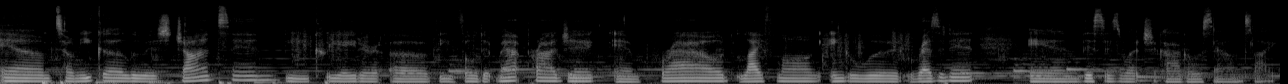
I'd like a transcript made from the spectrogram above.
am Tonika Lewis Johnson, the creator of the Folded Map Project and proud lifelong Englewood resident. And this is what Chicago sounds like.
